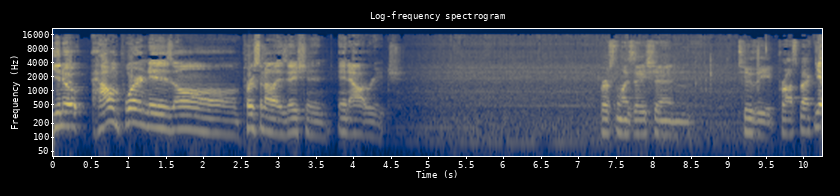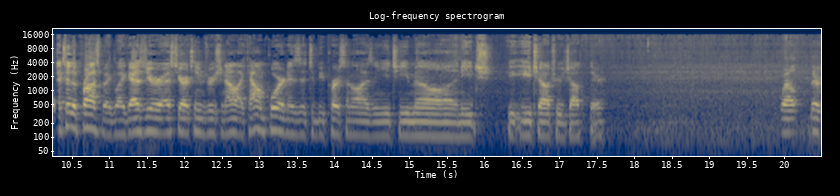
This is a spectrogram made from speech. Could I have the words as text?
You know how important is um personalization in outreach? Personalization to the prospect. Yeah, to the prospect. Like as your SDR team's reaching out, like how important is it to be personalizing each email and each each outreach out there? Well, there,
